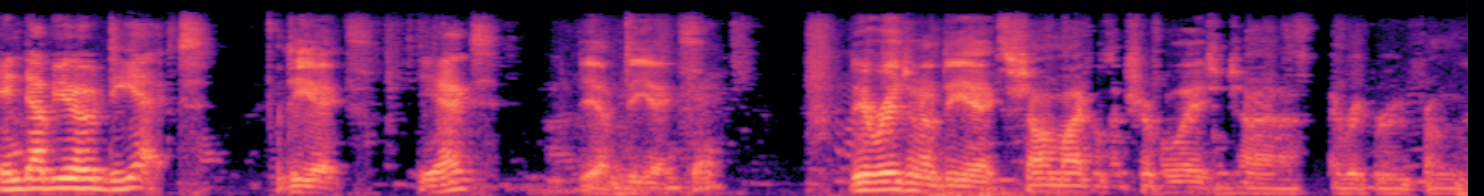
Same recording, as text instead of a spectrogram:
NWO DX, DX. DX, Yeah, DX. okay. The original DX, Shawn Michaels and Triple H in Chyna, and Rick Rude from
